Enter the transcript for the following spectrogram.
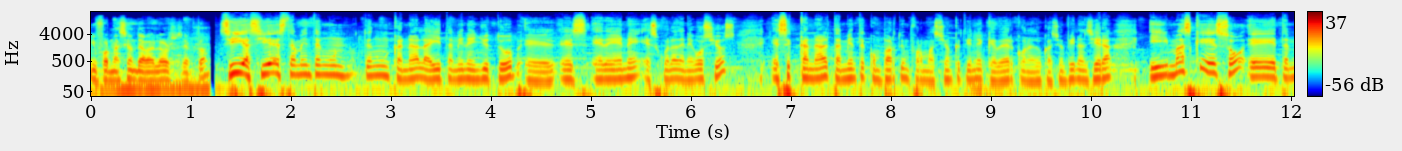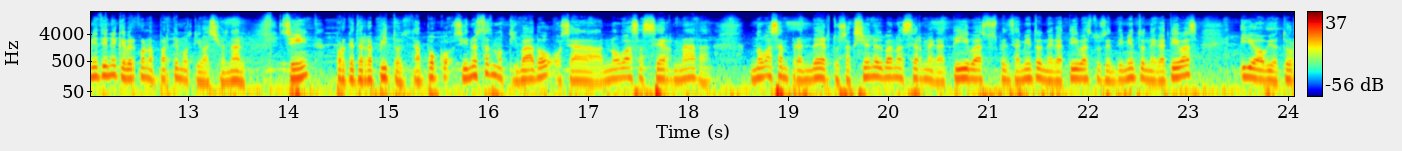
información de valor, ¿cierto? Sí, así es. También tengo un, tengo un canal ahí también en YouTube. eh, es EDN, Escuela de Negocios. Ese canal también te comparto información que tiene que ver con educación financiera. Y más que eso, eh, también tiene que ver con la parte motivacional. ¿Sí? Porque te repito, tampoco, si no estás motivado, o sea, no vas a hacer nada. No vas a emprender. Tus acciones van a ser negativas, tus pensamientos negativos, tus sentimientos negativas. Y obvio, tus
